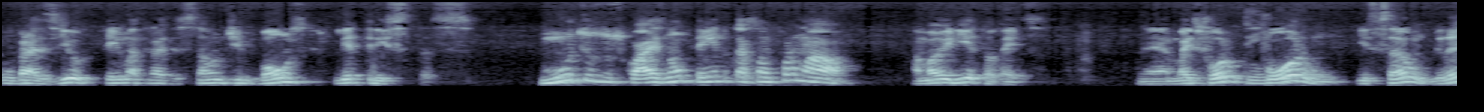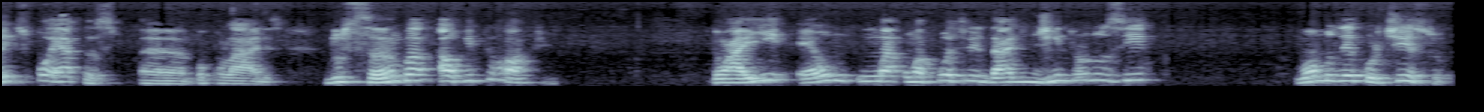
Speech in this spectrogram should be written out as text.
o Brasil, tem uma tradição de bons letristas, muitos dos quais não têm educação formal, a maioria talvez. Né? Mas foram, foram e são grandes poetas uh, populares, do samba ao hip hop. Então aí é um, uma, uma possibilidade de introduzir. Vamos ler curtiço?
